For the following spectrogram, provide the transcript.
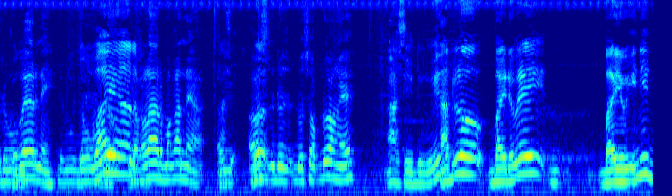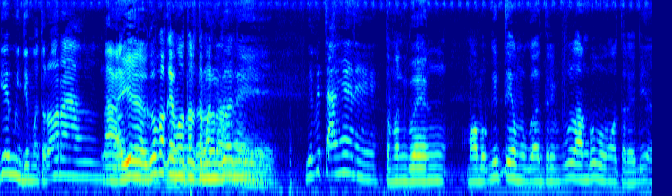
Udah mau bayar nih. udah mau bayar. Udah kelar makannya. Oh, dua, dua sop doang ya. ngasih duit. Tadi dulu by the way Bayu ini dia minjem motor orang. nah iya gue pakai motor teman gue nih. Ini pecahnya nih. teman gue yang mabuk itu yang mau gue anterin pulang gue bawa motornya dia.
